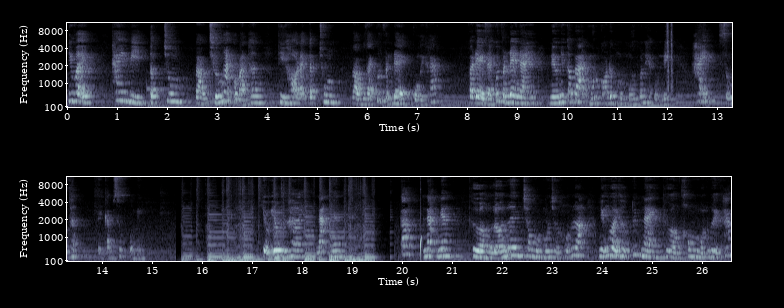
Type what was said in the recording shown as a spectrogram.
Như vậy thay vì tập trung vào chướng ngại của bản thân, thì họ lại tập trung vào giải quyết vấn đề của người khác. Và để giải quyết vấn đề này, nếu như các bạn muốn có được một mối quan hệ ổn định, hãy sống thật về cảm xúc của mình. Kiểu yêu thứ hai, nạn nhân. Các nạn nhân thường lớn lên trong một môi trường hỗn loạn. Những người thực tuyết này thường không muốn người khác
